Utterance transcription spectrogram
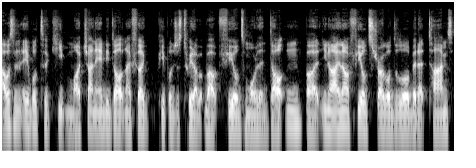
I wasn't able to keep much on Andy Dalton. I feel like people just tweet about Fields more than Dalton, but you know, I know Fields struggled a little bit at times,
